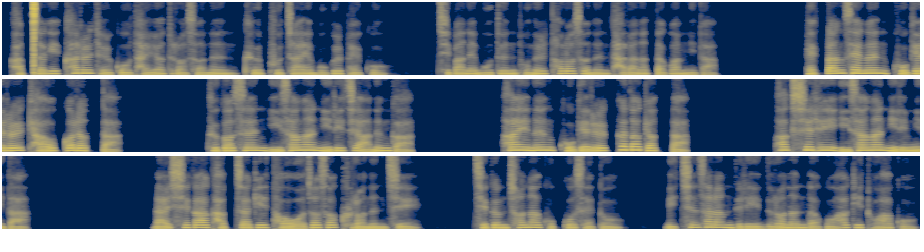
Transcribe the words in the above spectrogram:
갑자기 칼을 들고 달려들어서는 그 부자의 목을 베고 집안의 모든 돈을 털어서는 달아났다고 합니다. 백방생은 고개를 갸웃거렸다. 그것은 이상한 일이지 않은가. 하인은 고개를 끄덕였다. 확실히 이상한 일입니다. 날씨가 갑자기 더워져서 그러는지 지금 천하 곳곳에도 미친 사람들이 늘어난다고 하기도 하고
